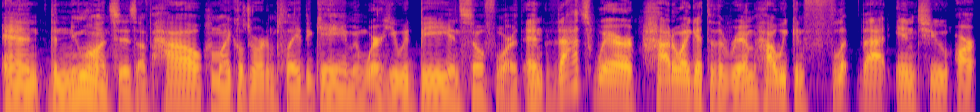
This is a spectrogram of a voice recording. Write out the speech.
and the nuances of how Michael Jordan played the game and where he would be and so forth. And that's where how do I get to the rim? How we can flip that into our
